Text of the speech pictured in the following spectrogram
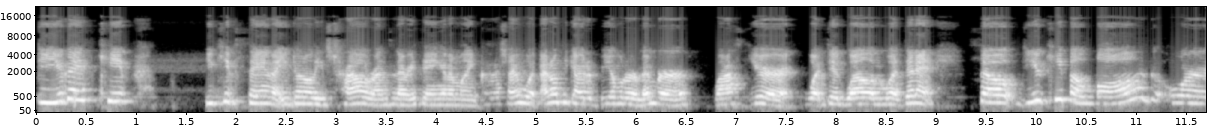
Do you guys keep you keep saying that you've done all these trial runs and everything, and I'm like, gosh, I would I don't think I would be able to remember last year, what did well and what didn't. So, do you keep a log, or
